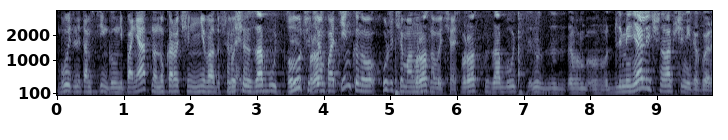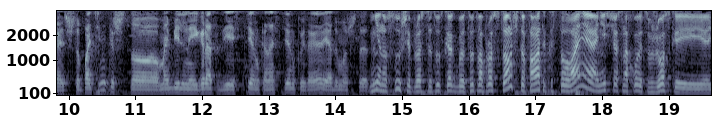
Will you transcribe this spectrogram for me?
Будет ли там сингл, непонятно. Ну, короче, не В воодушевляйся. общем, забудьте. Лучше, Просто- чем Потинка, но хуже, чем анонс Просто, новой части. просто забудьте. Ну, в- в- для меня лично вообще никакой разницы. Что патинка, что мобильная игра, где есть стенка на стенку и так далее. Я думаю, что это... Не, ну слушай, просто тут как бы тут вопрос в том, что фанаты Кастелвания, они сейчас находятся в жесткой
